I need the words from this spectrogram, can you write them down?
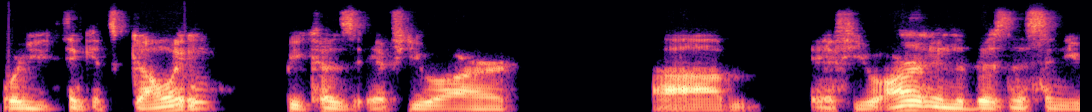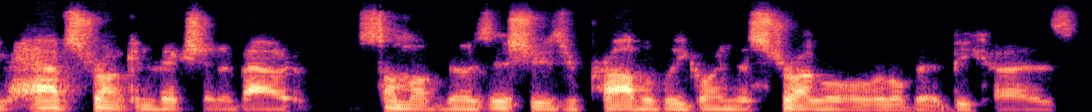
where you think it's going because if you are um, if you aren't in the business and you have strong conviction about some of those issues you're probably going to struggle a little bit because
